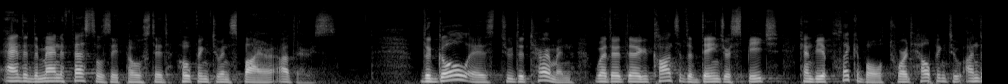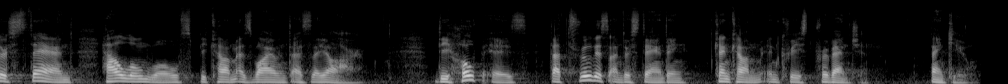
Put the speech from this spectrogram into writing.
and in the manifestos they posted hoping to inspire others. The goal is to determine whether the concept of dangerous speech can be applicable toward helping to understand how lone wolves become as violent as they are. The hope is that through this understanding can come increased prevention. Thank you.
